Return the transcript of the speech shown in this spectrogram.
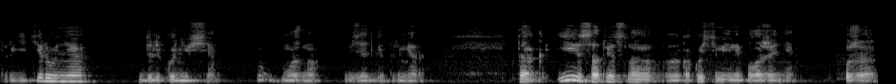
Таргетирование далеко не все. Ну, можно взять для примера. Так, и, соответственно, э, какое семейное положение. Тоже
